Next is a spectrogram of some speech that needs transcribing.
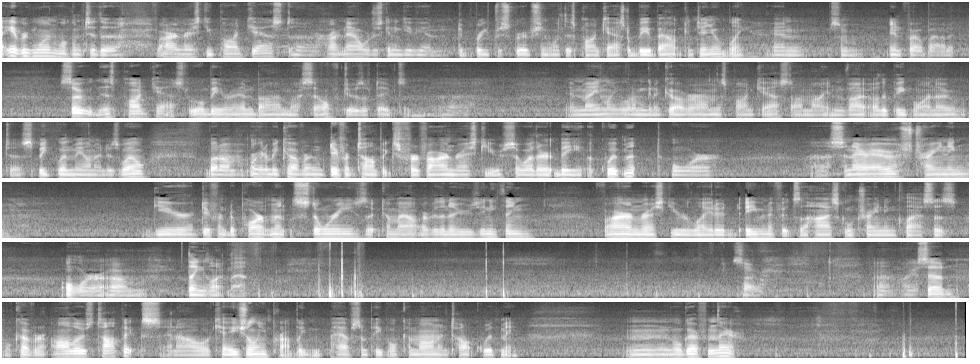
Hey everyone, welcome to the Fire and Rescue Podcast. Uh, right now, we're just going to give you a brief description of what this podcast will be about continually and some info about it. So, this podcast will be ran by myself, Joseph Davidson, uh, and mainly what I'm going to cover on this podcast. I might invite other people I know to speak with me on it as well, but um, we're going to be covering different topics for fire and rescue. So, whether it be equipment or uh, scenarios, training, gear, different departments, stories that come out over the news, anything fire and rescue related, even if it's the high school training classes or um, things like that. So, uh, like I said, we'll cover all those topics, and I'll occasionally probably have some people come on and talk with me, and we'll go from there.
